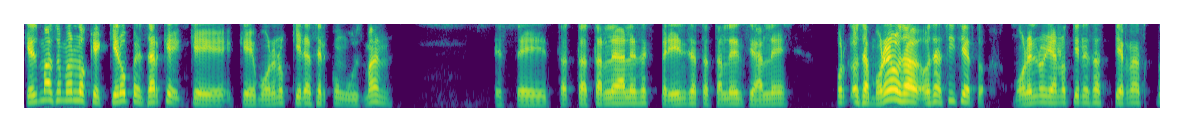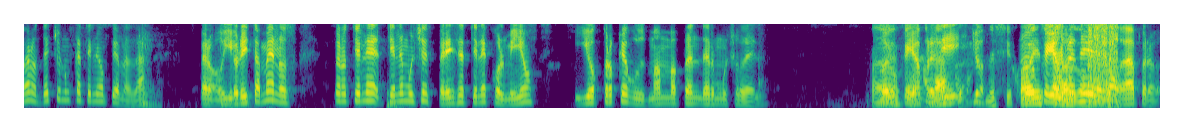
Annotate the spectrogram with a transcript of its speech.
que es más o menos lo que quiero pensar que, que, que Moreno quiere hacer con Guzmán. Este, tra- tratarle de darle esa experiencia, tratarle de enseñarle, porque, o sea, Moreno, o sea, o sea, sí cierto, Moreno ya no tiene esas piernas, bueno, de hecho nunca ha tenido piernas, ¿verdad? Pero, y ahorita menos, pero tiene, tiene mucha experiencia, tiene colmillo, y yo creo que Guzmán va a aprender mucho de él. No digo que yo aprendí- yo- De si No juega digo que yo es por aprendí algo. de nada, pero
